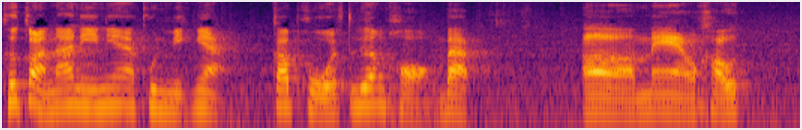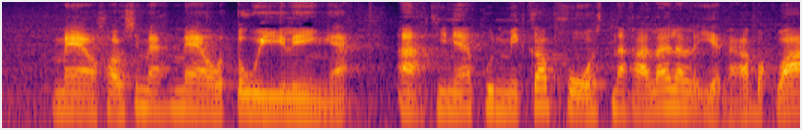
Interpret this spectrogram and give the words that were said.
คือก่อนหน้านี้เนี่ยคุณมิกเนี่ยก็โพสต์เรื่องของแบบเอ่อแมวเขาแมวเขาใช่ไหมแมวตุยอะไรอย่างเงี้ยอะทีเนี้ยคุณมิกก็โพสต์นะคะไล่รายละเอียดนะคะบอกว่า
